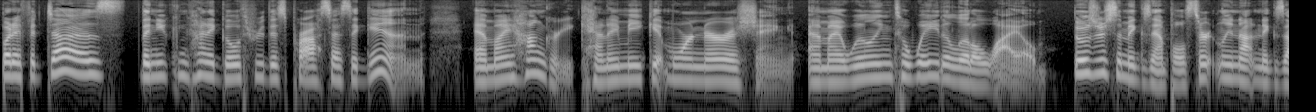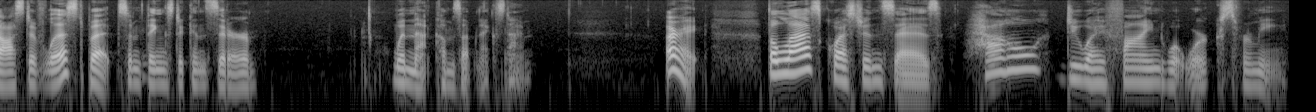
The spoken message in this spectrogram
but if it does then you can kind of go through this process again am i hungry can i make it more nourishing am i willing to wait a little while those are some examples certainly not an exhaustive list but some things to consider when that comes up next time all right the last question says how do I find what works for me?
